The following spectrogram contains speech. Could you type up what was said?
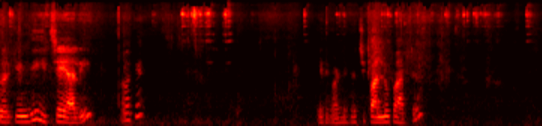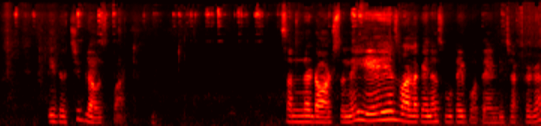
దొరికింది ఇచ్చేయాలి. ఓకే ఇదిగోండి ఇది వచ్చి పళ్ళు పార్ట్ ఇది వచ్చి బ్లౌజ్ పార్ట్ సన్న డాట్స్ ఉన్నాయి. ఏ ఏజ్ వాళ్ళకైనా సూట్ అయిపోతాయండి చక్కగా.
